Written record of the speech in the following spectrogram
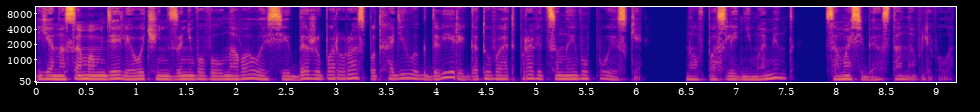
Я на самом деле очень за него волновалась и даже пару раз подходила к двери, готовая отправиться на его поиски, но в последний момент сама себя останавливала.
